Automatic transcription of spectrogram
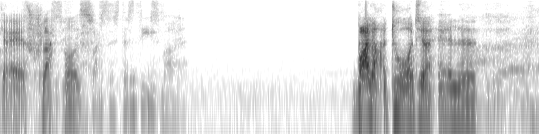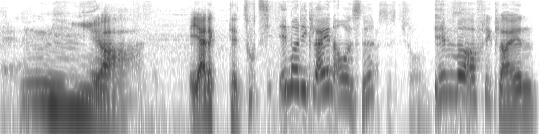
Geil, Schlachthaus. Ballador der Helle. Ja. Ja, der, der sucht sich immer die Kleinen aus, ne? Immer auf die Kleinen.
